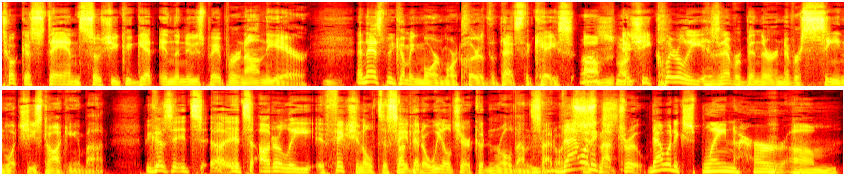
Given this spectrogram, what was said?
took a stand so she could get in the newspaper and on the air, and that's becoming more and more clear that that's the case. Um, and she clearly has never been there and never seen what she's talking about because it's uh, it's utterly fictional to say that a wheelchair couldn't roll down the sidewalk. It's just ex- not true. That would explain her um,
